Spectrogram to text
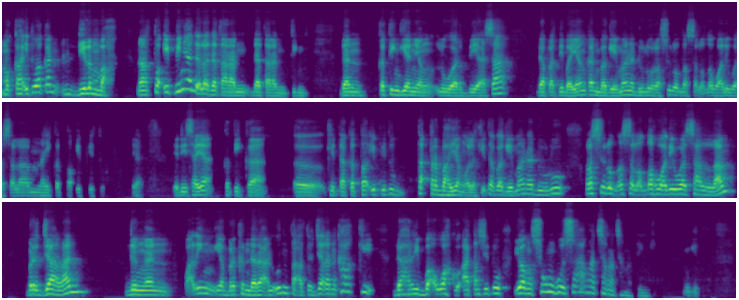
Mekah itu akan di lembah. Nah, Taib ini adalah dataran dataran tinggi dan ketinggian yang luar biasa dapat dibayangkan bagaimana dulu Rasulullah Shallallahu Alaihi Wasallam naik ke Taif itu. Ya, jadi saya ketika uh, kita ke Taif itu tak terbayang oleh kita bagaimana dulu Rasulullah Shallallahu Alaihi Wasallam berjalan dengan paling ya berkendaraan unta atau jalan kaki dari bawah ke atas itu yang sungguh sangat sangat sangat tinggi, begitu,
